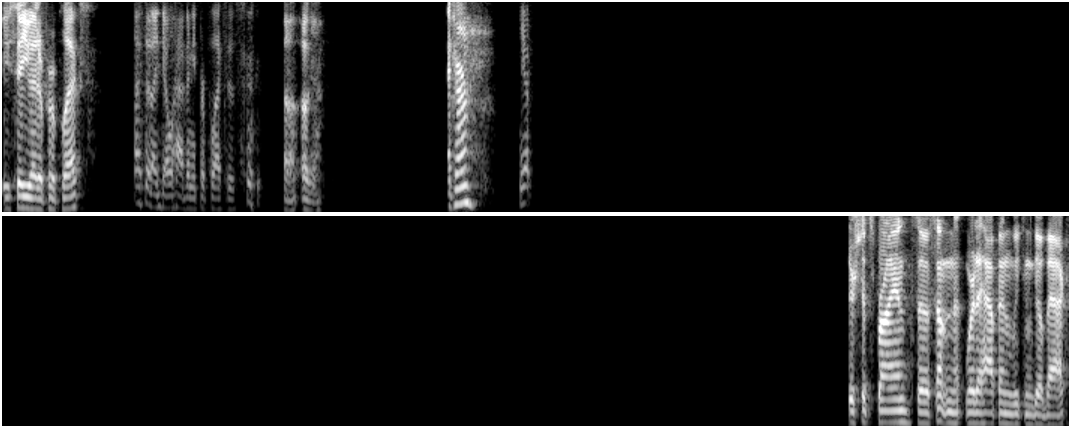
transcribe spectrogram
You say you had a perplex? I said I don't have any perplexes. Oh, okay. My turn. yep. Leadership's Brian. So if something were to happen, we can go back.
